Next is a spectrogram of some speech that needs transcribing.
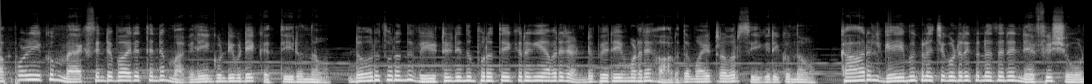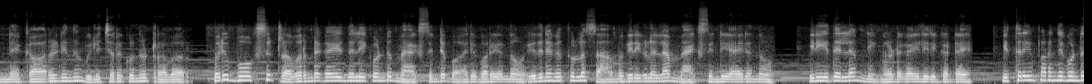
അപ്പോഴേക്കും മാക്സിന്റെ ഭാര്യ തന്റെ മകനെയും കൊണ്ട് ഇവിടേക്ക് എത്തിയിരുന്നു. ഡോറ് തുറന്ന് വീട്ടിൽ നിന്നും പുറത്തേക്കിറങ്ങി അവരെ രണ്ടുപേരെയും വളരെ ഹാർദമായി ട്രവർ സ്വീകരിക്കുന്നു. കാറിൽ ഗെയിം കളിച്ചുകൊണ്ടിരിക്കുന്ന തന്നെ നെഫ്യു ഷോണിനെ കാറിൽ നിന്നും വിളിച്ചിറക്കുന്നു ട്രവർ. ഒരു ബോക്സ് ട്രവറിന്റെ കയ്യിൽ നൽകിക്കൊണ്ട് മാക്സിന്റെ ഭാര്യ പറയുന്നു ഇതിനകത്തുള്ള സാമഗ്രികളെല്ലാം മാക്സിന്റെ ആയിരുന്നു. ഇനി ഇതെല്ലാം നിങ്ങളുടെ കയ്യിലിരിക്കട്ടെ ഇത്രയും പറഞ്ഞുകൊണ്ട്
